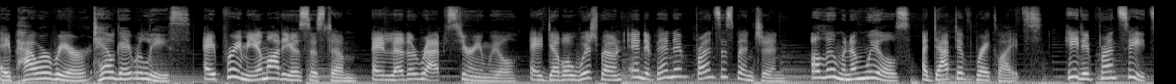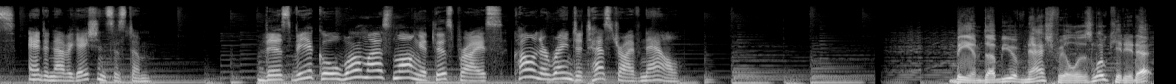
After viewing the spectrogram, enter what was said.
a power rear tailgate release, a premium audio system, a leather wrapped steering wheel, a double wishbone independent front suspension, aluminum wheels, adaptive brake lights, heated front seats, and a navigation system. This vehicle won't last long at this price. Call and arrange a test drive now. BMW of Nashville is located at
